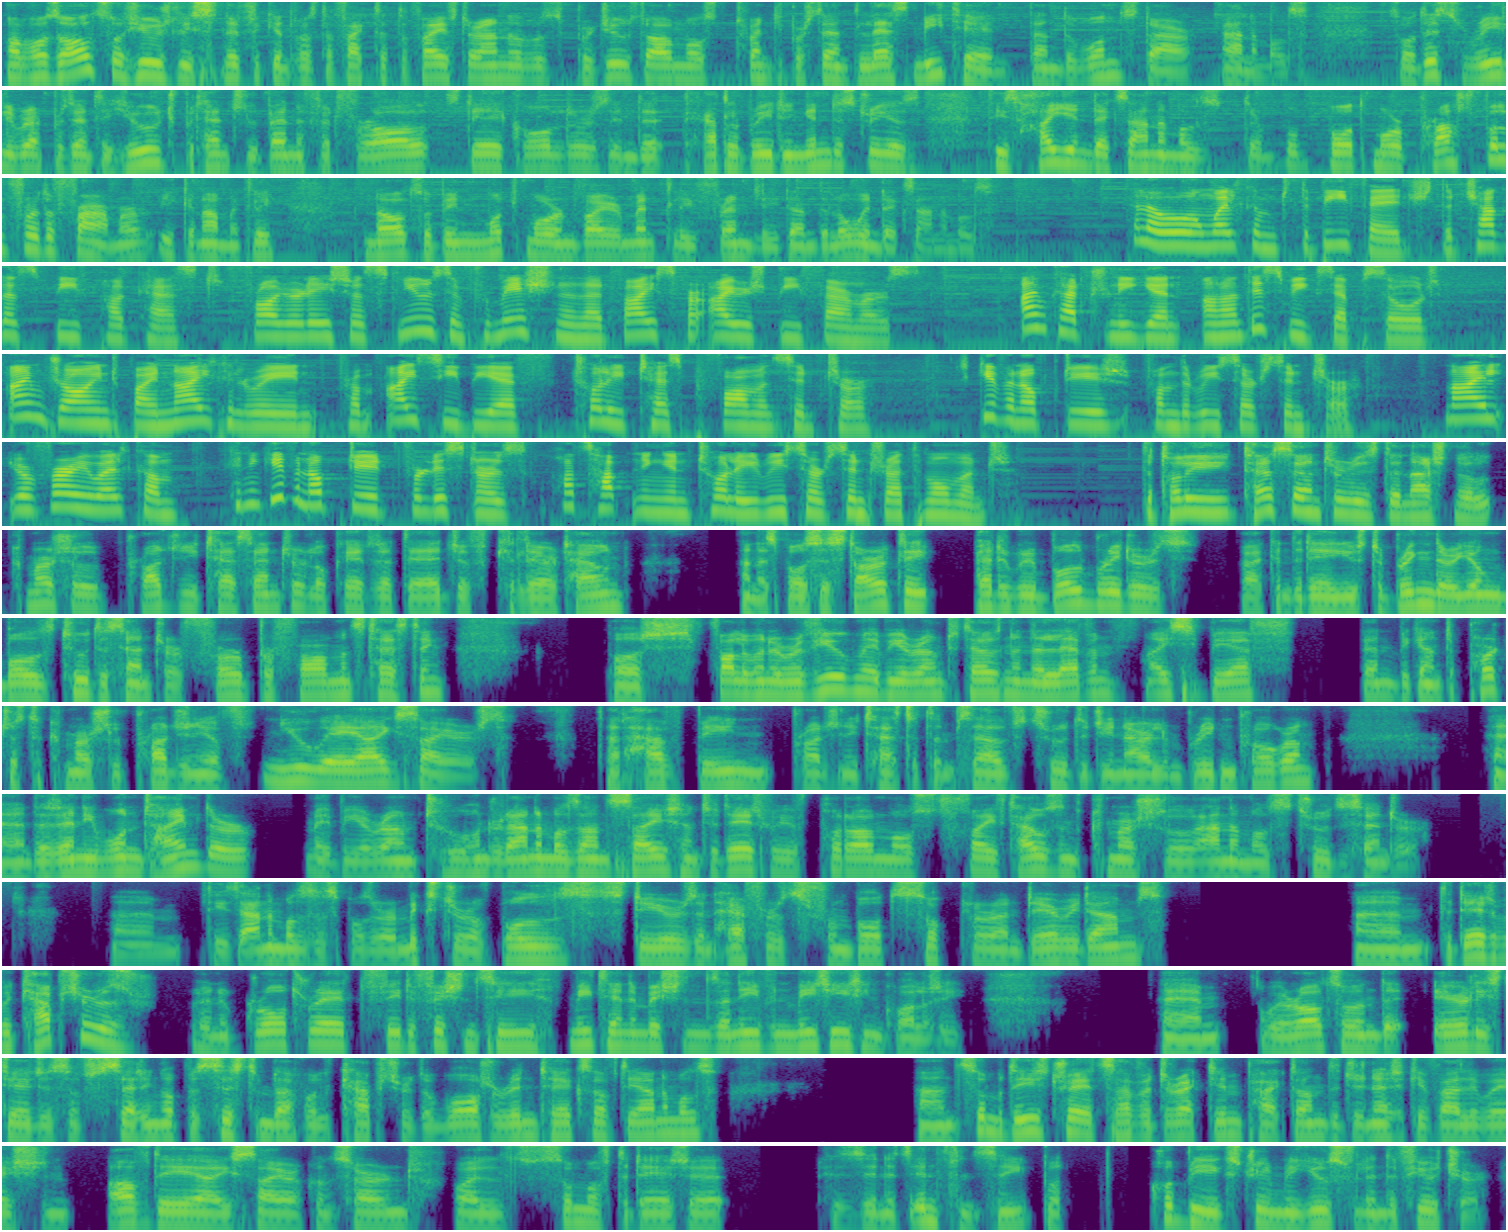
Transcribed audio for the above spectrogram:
What was also hugely significant was the fact that the five star animals produced almost 20% less methane than the one star animals. So, this really represents a huge potential benefit for all stakeholders in the cattle breeding industry as these high index animals they're both more profitable for the farmer economically and also being much more environmentally friendly than the low index animals. Hello and welcome to the Beef Edge, the Teagasc Beef Podcast, for all your latest news, information, and advice for Irish beef farmers. I'm Catherine Egan, and on this week's episode, I'm joined by Niall Kilrane from ICBF Tully Test Performance Centre to give an update from the Research Centre. Niall, you're very welcome. Can you give an update for listeners what's happening in Tully Research Centre at the moment? The Tully Test Centre is the national commercial progeny test centre located at the edge of Kildare town. And I suppose historically, pedigree bull breeders back in the day used to bring their young bulls to the centre for performance testing. But following a review, maybe around 2011, ICBF then began to purchase the commercial progeny of new AI sires that have been progeny tested themselves through the Gene Ireland breeding program. And at any one time, there may be around 200 animals on site. And to date, we have put almost 5,000 commercial animals through the centre. Um, these animals, I suppose, are a mixture of bulls, steers, and heifers from both suckler and dairy dams. Um, the data we capture is you know, growth rate, feed efficiency, methane emissions, and even meat eating quality. Um, we're also in the early stages of setting up a system that will capture the water intakes of the animals. And some of these traits have a direct impact on the genetic evaluation of the AI sire concerned, while some of the data is in its infancy, but could be extremely useful in the future.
